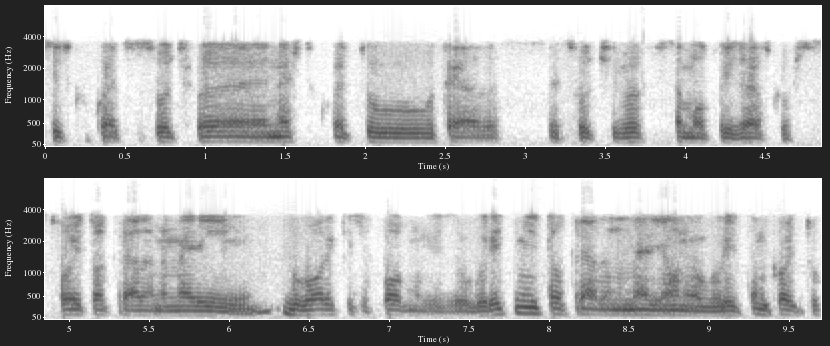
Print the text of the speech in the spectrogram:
всичко, което се случва е нещо, което трябва да се случи в самото израелско общество и то трябва да намери, говоряки за формули за алгоритми, то трябва да намери он алгоритъм, който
